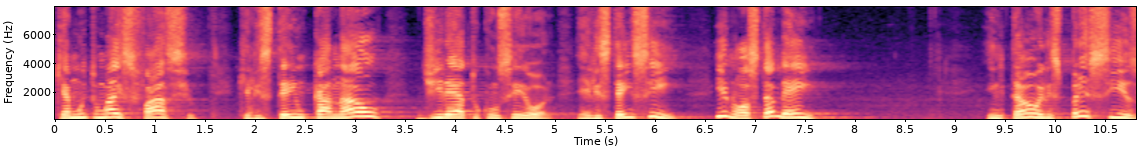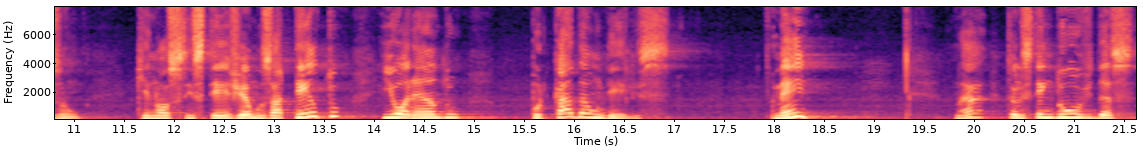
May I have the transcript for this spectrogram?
que é muito mais fácil, que eles têm um canal direto com o Senhor. Eles têm sim, e nós também. Então, eles precisam que nós estejamos atentos e orando por cada um deles. Amém? Né? Então, eles têm dúvidas,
